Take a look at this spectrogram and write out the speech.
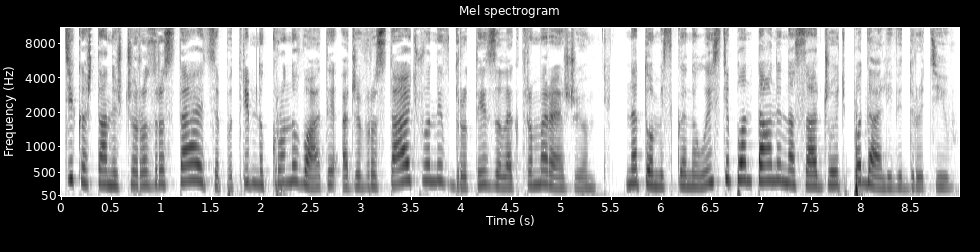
Ті каштани, що розростаються, потрібно кронувати, адже вростають вони в дроти з електромережею. Натомість кленолисті плантани насаджують подалі від дротів.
